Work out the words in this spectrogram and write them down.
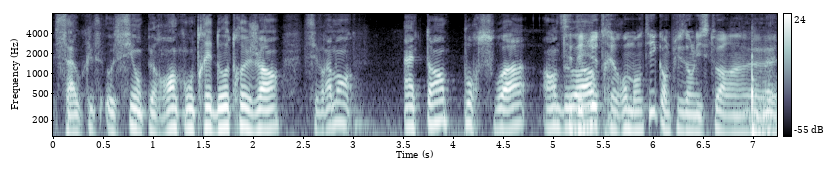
ça aussi, on peut rencontrer d'autres gens. C'est vraiment un temps pour soi, en C'est dehors. des lieux très romantiques en plus dans l'histoire. hein, euh.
